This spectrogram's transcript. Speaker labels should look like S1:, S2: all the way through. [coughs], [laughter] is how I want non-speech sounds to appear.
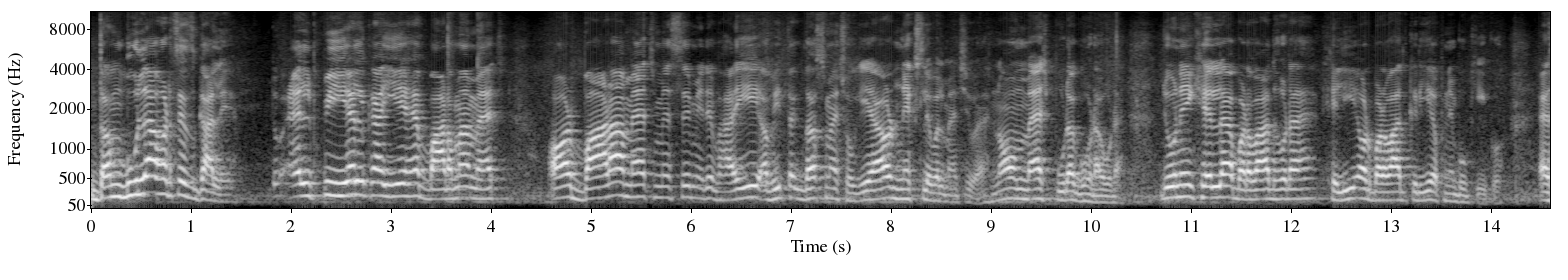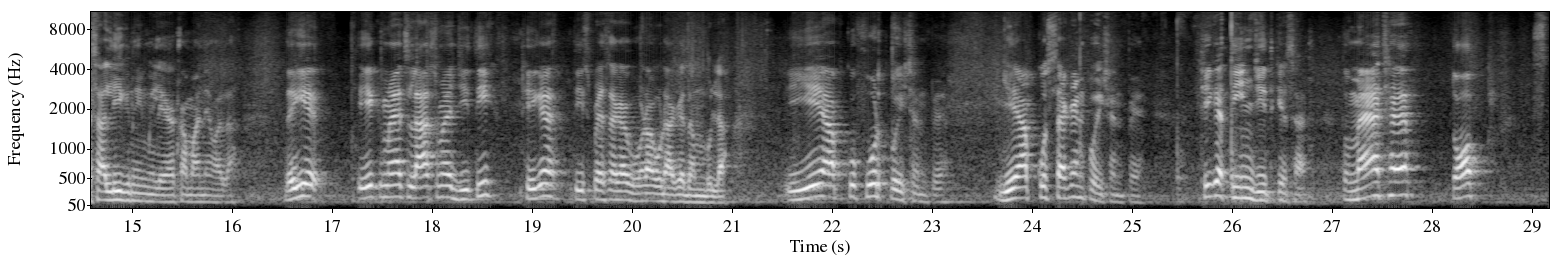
S1: दम्बूला versus गाले। तो LPL का ये है बारहवा मैच और 12 मैच में से मेरे भाई अभी तक 10 मैच हो गया और नेक्स्ट लेवल मैच हुआ है। नौ मैच पूरा घोड़ा उड़ा है। जो नहीं खेल रहा है, बर्बाद हो रहा है, खेलिए और बर्बाद करिए अपने बुकी को। ऐसा लीग नहीं मिलेगा कमाने वाला। देखिए, एक मैच लास्ट मैच जीती, ठीक है? तीस पैसा का घोड़ा उड़ा के दम्बुला। ये आपको फोर्थ पोजीशन पे, ये आपको सेकंड पोजीशन पे, ठीक है? तीन जीत के साथ। तो मैच है टॉप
